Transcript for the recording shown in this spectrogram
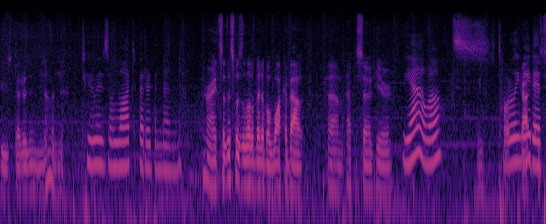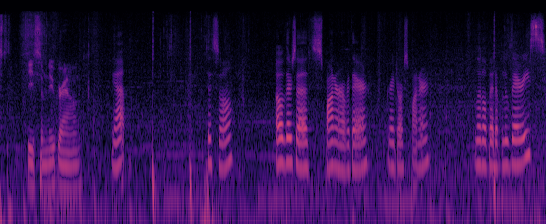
Two's better than none. Two is a lot better than none. All right, so this was a little bit of a walkabout um, episode here. Yeah, well, it's totally needed. to see some new ground. Yep. Thistle. Oh, there's a spawner over there. Greydwarf spawner. A little bit of blueberries.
